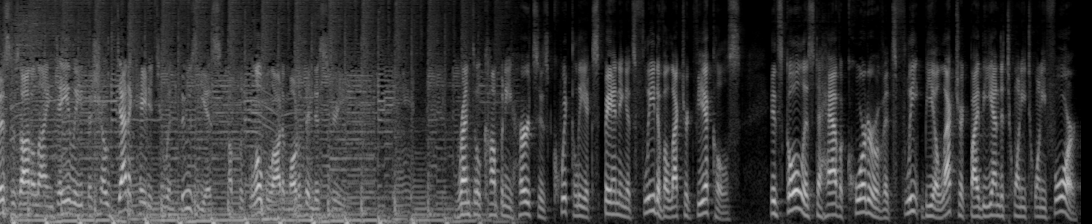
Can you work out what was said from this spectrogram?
This is Autoline Daily, the show dedicated to enthusiasts of the global automotive industry. Rental company Hertz is quickly expanding its fleet of electric vehicles. Its goal is to have a quarter of its fleet be electric by the end of 2024.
